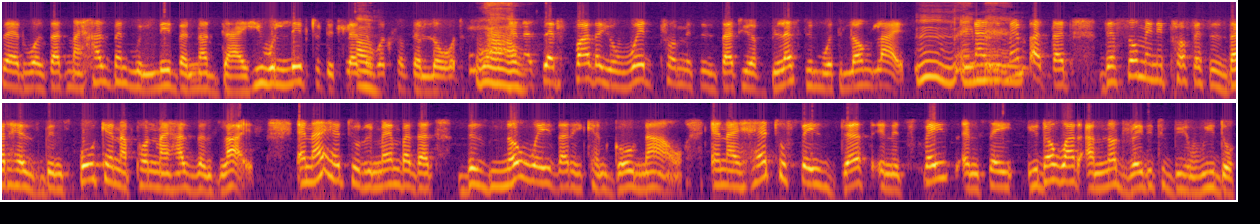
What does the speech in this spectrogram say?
said was that my husband will live and not die. He will live to declare Oh. the works of the Lord. Wow. And I said, Father, your word promises that you have blessed him with long life. Mm, and I remembered that there's so many prophecies that has been spoken upon my husband's life. And I had to remember that there's no way that he can go now. And I had to face death in its face and say, you know what? I'm not ready to be a widow.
